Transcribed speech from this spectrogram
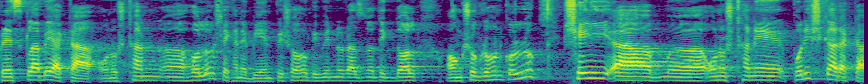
প্রেস ক্লাবে একটা অনুষ্ঠান হলো। সেখানে বিএনপি সহ বিভিন্ন রাজনৈতিক দল অংশগ্রহণ করল। সেই অনুষ্ঠানে পরিষ্কার একটা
